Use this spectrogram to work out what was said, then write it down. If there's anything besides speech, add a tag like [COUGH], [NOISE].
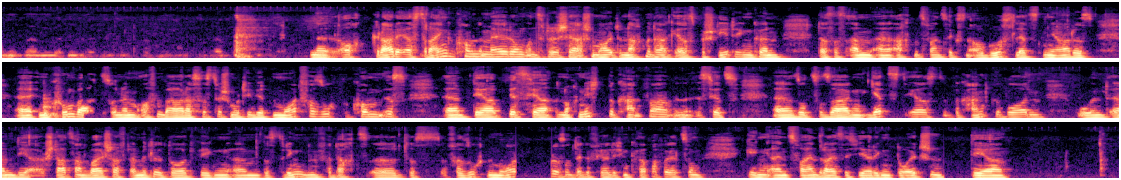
eine auch gerade erst reingekommene Meldung. Unsere Recherchen heute Nachmittag erst bestätigen können, dass es am äh, 28. August letzten Jahres äh, in Krumbach zu einem offenbar rassistisch motivierten Mordversuch gekommen ist, äh, der bisher noch nicht bekannt war, ist jetzt äh, sozusagen jetzt erst bekannt geworden. Und ähm, die Staatsanwaltschaft ermittelt dort wegen ähm, des dringenden Verdachts äh, des versuchten Mordes und der gefährlichen Körperverletzung gegen einen 32-jährigen Deutschen, der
